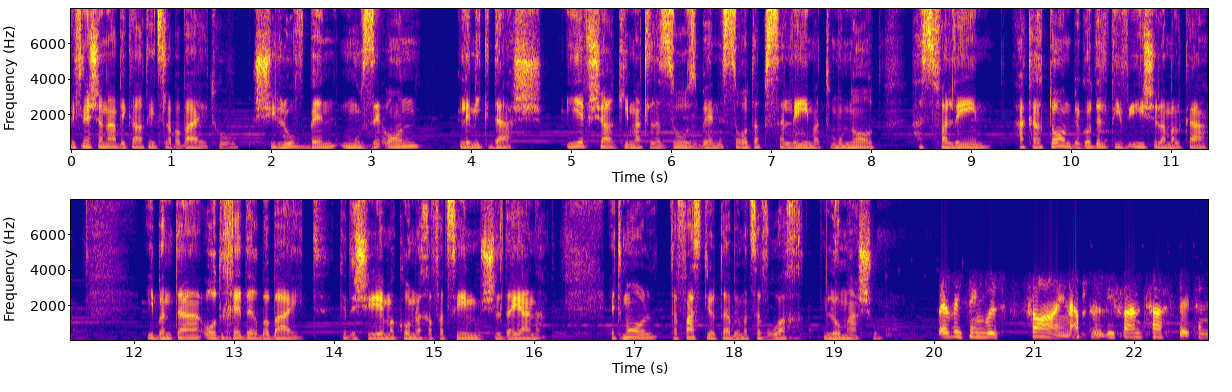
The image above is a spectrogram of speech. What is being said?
לפני שנה ביקרתי אצלה בבית, הוא שילוב בין מוזיאון למקדש. אי אפשר כמעט לזוז בין עשרות הפסלים, התמונות, הספלים, הקרטון בגודל טבעי של המלכה. היא בנתה עוד חדר בבית, כדי שיהיה מקום לחפצים של דיאנה. אתמול תפסתי אותה במצב רוח לא משהו. Fine, absolutely fantastic, and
